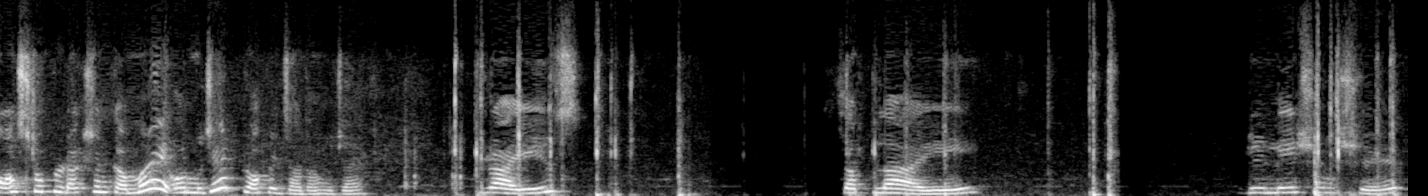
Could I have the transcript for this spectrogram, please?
कॉस्ट ऑफ़ प्रोडक्शन कम आए और मुझे प्रॉफिट ज़्यादा हो जाए। Price supply relationship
